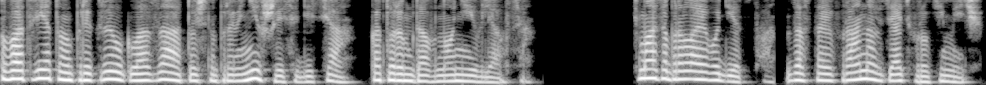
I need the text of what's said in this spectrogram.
В ответ он прикрыл глаза, точно провинившееся дитя, которым давно не являлся. Тьма забрала его детство, заставив рано взять в руки меч.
